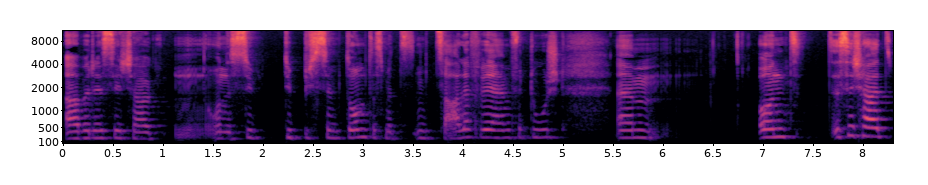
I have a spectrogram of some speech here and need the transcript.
aber es ist halt auch ein typisches Symptom, dass man mit Zahlen vertauscht. Ähm, und es ist halt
